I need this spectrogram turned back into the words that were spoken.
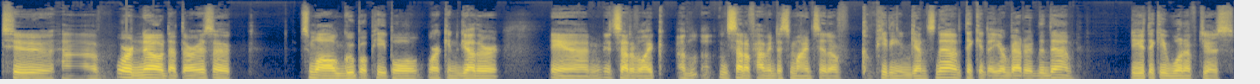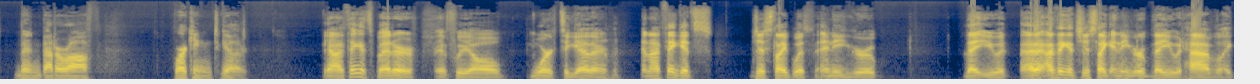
to have or know that there is a small group of people working together, and instead of like uh, instead of having this mindset of competing against them, thinking that you're better than them, do you think you would have just been better off working together? Yeah, I think it's better if we all work together. And I think it's just like with any group that you would, I, I think it's just like any group that you would have, like,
